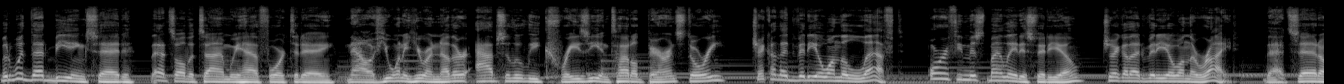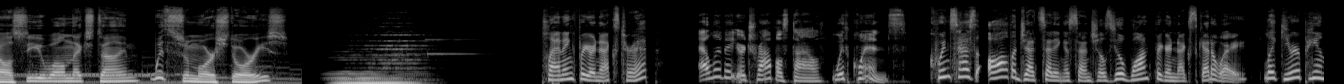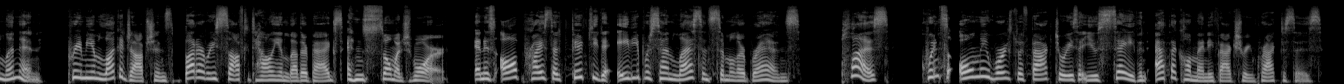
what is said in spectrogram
But with that being said, that's all the time we have for today. Now, if you want to hear another absolutely crazy entitled parent story, check out that video on the left. Or if you missed my latest video, check out that video on the right. That said, I'll see you all next time with some more stories. Planning for your next trip? Elevate your travel style with Quince. Quince has all the jet setting essentials you'll want for your next getaway, like European linen premium luggage options, buttery soft Italian leather bags, and so much more. And is all priced at 50 to 80% less than similar brands. Plus, Quince only works with factories that use safe and ethical manufacturing practices.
